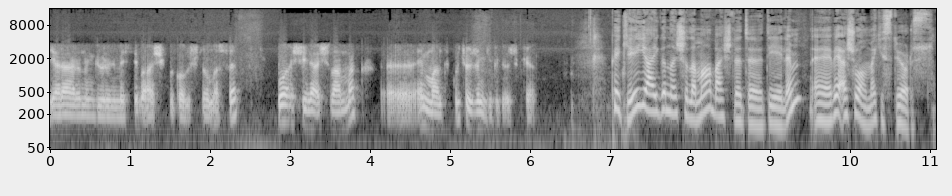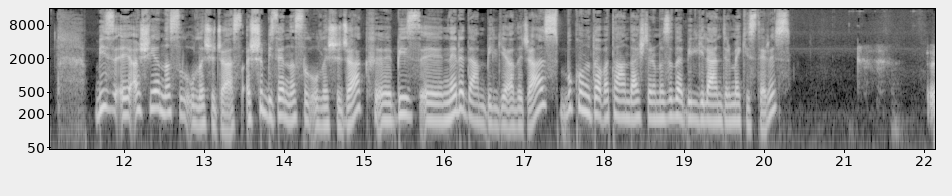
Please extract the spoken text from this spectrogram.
yararının görülmesi, bağışıklık oluşturması. Bu aşıyla aşılanmak en mantıklı çözüm gibi gözüküyor. Peki yaygın aşılama başladı diyelim e, ve aşı olmak istiyoruz. Biz e, aşıya nasıl ulaşacağız? Aşı bize nasıl ulaşacak? E, biz e, nereden bilgi alacağız? Bu konuda vatandaşlarımızı da bilgilendirmek isteriz. E,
